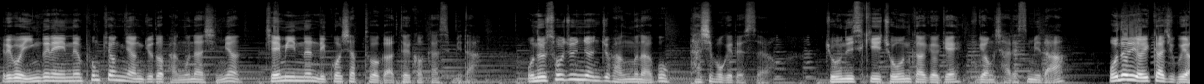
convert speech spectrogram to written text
그리고 인근에 있는 품격 양주도 방문하시면 재미있는 리코샵 투어가 될 것 같습니다. 오늘 소준 연주 방문하고 다시 보게 됐어요. 좋은 위스키 좋은 가격에 구경 잘했습니다. 오늘은 여기까지고요.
